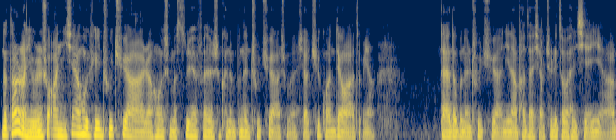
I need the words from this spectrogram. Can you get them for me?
那当然了，有人说啊，你现在会可以出去啊，然后什么四月份是可能不能出去啊，什么小区关掉啊，怎么样？大家都不能出去啊，你哪怕在小区里走很显眼啊，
